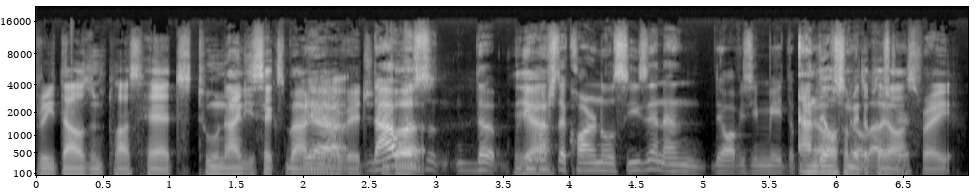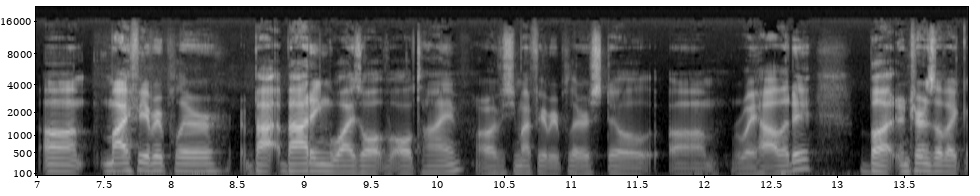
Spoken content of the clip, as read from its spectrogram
3,000 plus hits, 296 batting yeah, average. That but- was the pretty yeah. much the Cardinals season, and they obviously made the. and they playoffs also made the playoffs, right? Um, my favorite player, ba- batting wise, all of all time. Obviously, my favorite player is still um, Roy Halladay. But in terms of like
